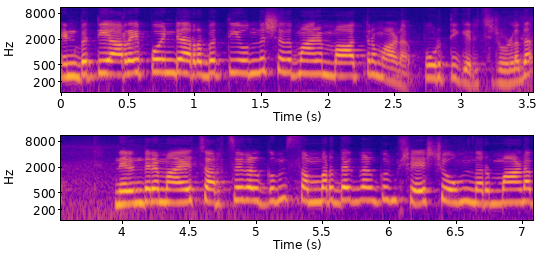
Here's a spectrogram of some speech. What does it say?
എൺപത്തിയാറ് പോയിന്റ് അറുപത്തിയൊന്ന് ശതമാനം മാത്രമാണ് പൂർത്തീകരിച്ചിട്ടുള്ളത്. നിരന്തരമായ ചർച്ചകൾക്കും സമ്മർദ്ദങ്ങൾക്കും ശേഷവും നിർമ്മാണ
